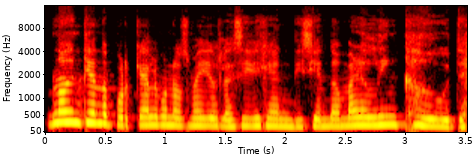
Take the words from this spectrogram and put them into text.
no entiendo por qué algunos medios le siguen diciendo Marilyn Code.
